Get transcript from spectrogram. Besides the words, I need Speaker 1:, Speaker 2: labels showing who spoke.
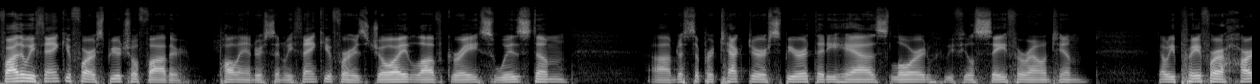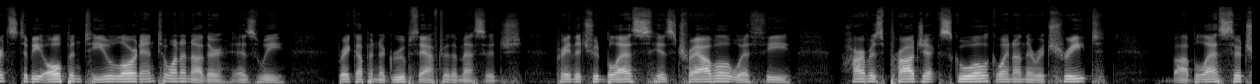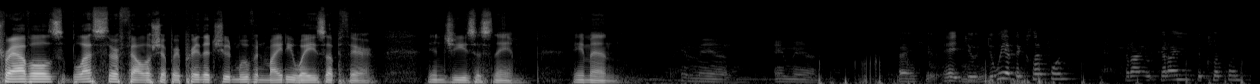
Speaker 1: Father, we thank you for our spiritual father, Paul Anderson. We thank you for his joy, love, grace, wisdom, um, just the protector spirit that he has, Lord. We feel safe around him. God, we pray for our hearts to be open to you, Lord, and to one another as we break up into groups after the message. Pray that you'd bless his travel with the Harvest Project School going on their retreat. Uh, bless their travels, bless their fellowship. I pray that you'd move in mighty ways up there. In Jesus' name, amen.
Speaker 2: Amen. Amen. Thank you. Hey, do, do we have the clip one? Should I, could I use the clip one?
